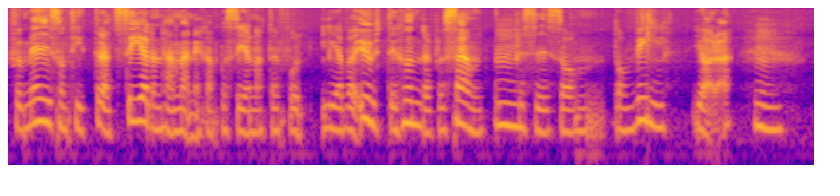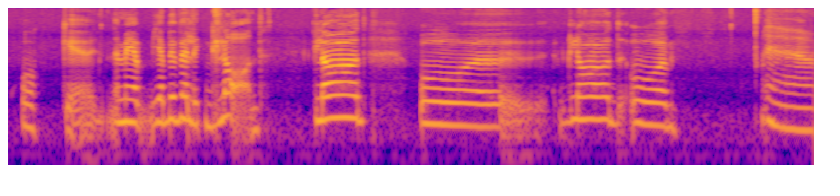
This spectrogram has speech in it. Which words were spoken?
för mig som tittare att se den här människan på scen att den får leva ut till 100 procent precis som de vill göra. Och eh, men jag, jag blev väldigt glad. Glad och glad och, eh,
